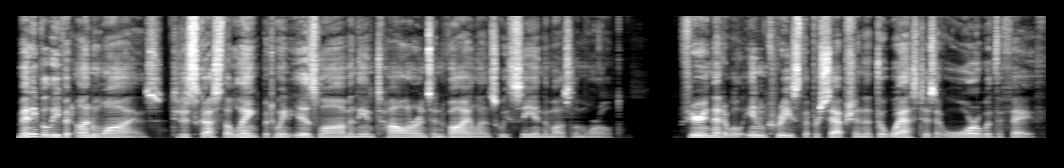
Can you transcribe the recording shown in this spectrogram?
Many believe it unwise to discuss the link between Islam and the intolerance and violence we see in the Muslim world, fearing that it will increase the perception that the West is at war with the faith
